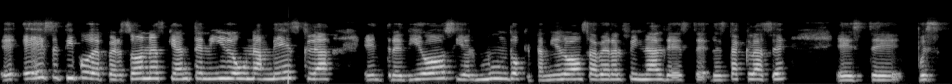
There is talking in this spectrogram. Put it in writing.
E, ese tipo de personas que han tenido una mezcla entre Dios y el mundo, que también lo vamos a ver al final de, este, de esta clase, este, pues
